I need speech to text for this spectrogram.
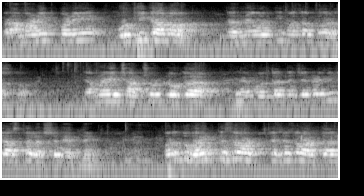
प्रामाणिकपणे मोठी कामं करण्यावरती माझा भर असतो. त्यामुळे हे छाटछूट लोक काय बोलतात त्याच्याकडे मी जास्त लक्ष देत नाही. परंतु वाईट कसं वाट कशाचं वाटतं?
